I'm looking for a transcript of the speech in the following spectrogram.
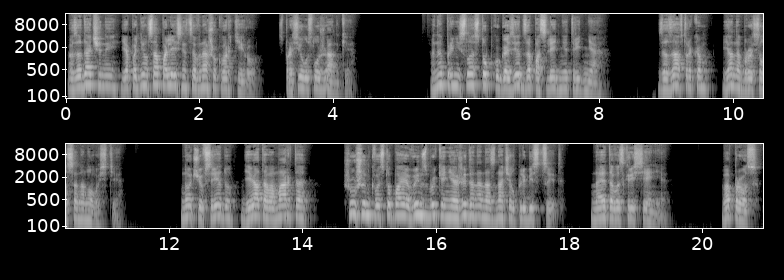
Озадаченный, я поднялся по лестнице в нашу квартиру. Спросил у служанки. Она принесла стопку газет за последние три дня. За завтраком я набросился на новости. Ночью в среду, 9 марта, Шушинг, выступая в Инсбруке, неожиданно назначил плебисцит. На это воскресенье. Вопрос.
